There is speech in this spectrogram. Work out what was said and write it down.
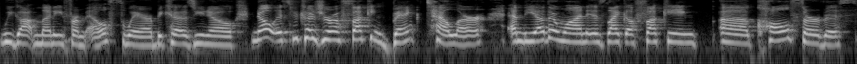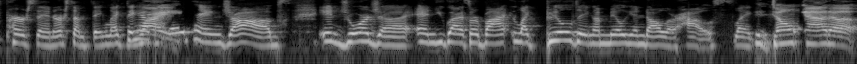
we got money from elsewhere because you know no it's because you're a fucking bank teller and the other one is like a fucking uh call service person or something like they have Right. paying jobs in Georgia and you guys are buying like building a million dollar house like they don't add up.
